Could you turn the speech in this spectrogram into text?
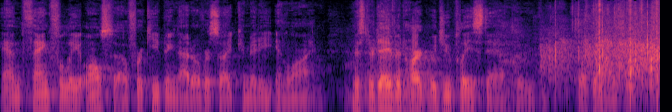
and thankfully also for keeping that oversight committee in line. Mr. David Hart, would you please stand so we can recognize you?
